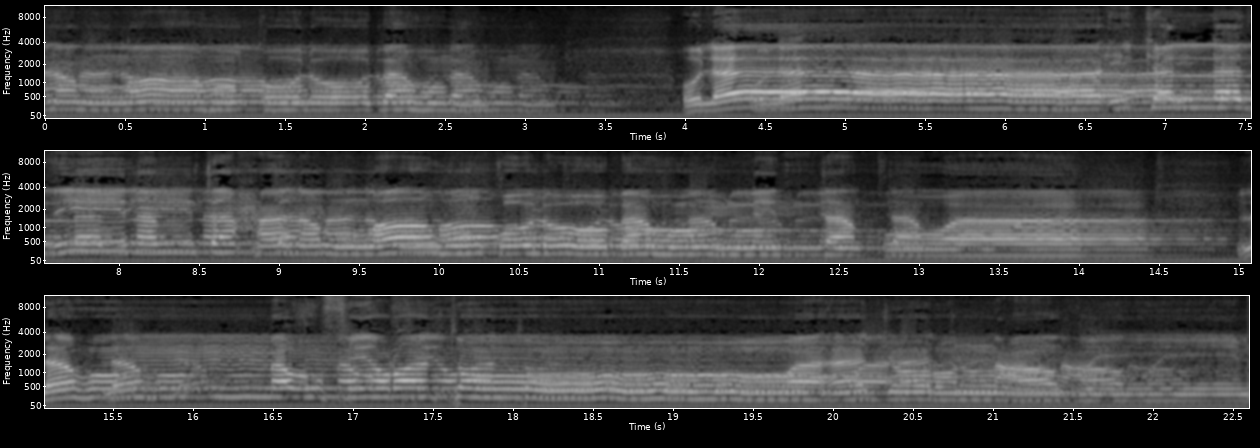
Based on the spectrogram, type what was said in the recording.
امتحن الله قلوبهم. أولئك الذين امتحن الله قلوبهم للتقوى. لهم مغفرة وأجر عظيم.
